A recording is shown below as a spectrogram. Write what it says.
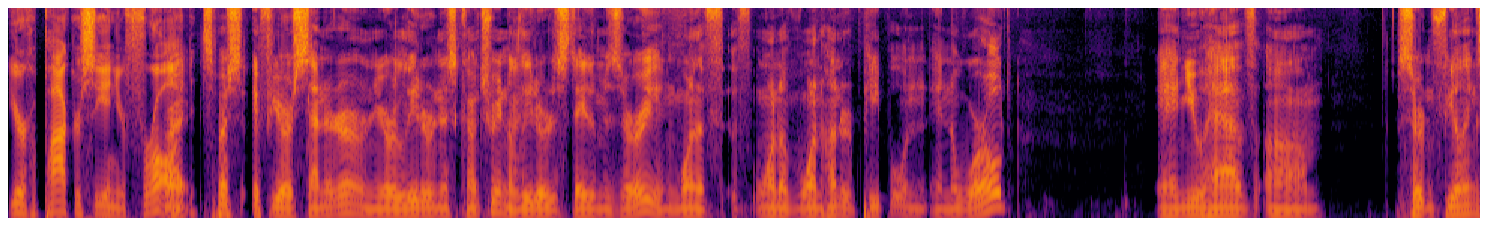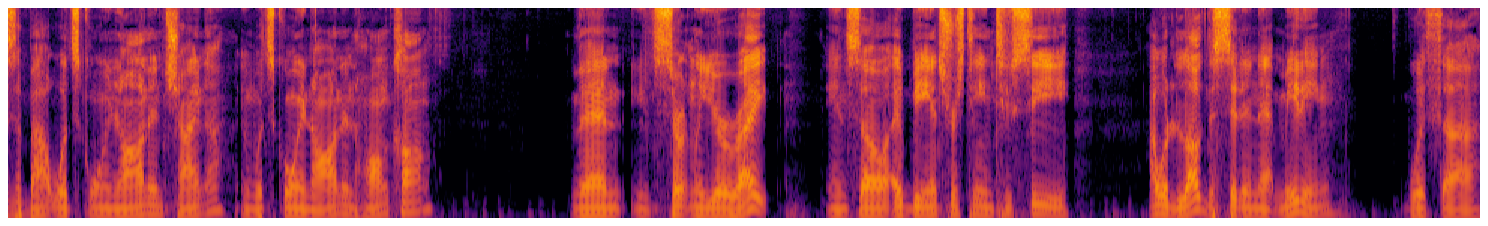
your hypocrisy and your fraud. Right. Especially if you're a senator and you're a leader in this country and a leader of the state of Missouri and one of one of 100 people in, in the world, and you have um, certain feelings about what's going on in China and what's going on in Hong Kong, then certainly you're right. And so it'd be interesting to see. I would love to sit in that meeting with uh,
